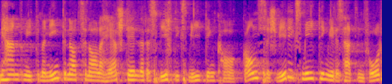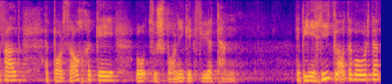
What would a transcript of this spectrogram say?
Wir haben mit einem internationalen Hersteller ein wichtiges Meeting gehabt. Ganz ein schwieriges Meeting, weil es hat im Vorfeld ein paar Sachen gegeben, die zu Spannungen geführt haben. Da bin ich eingeladen worden,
